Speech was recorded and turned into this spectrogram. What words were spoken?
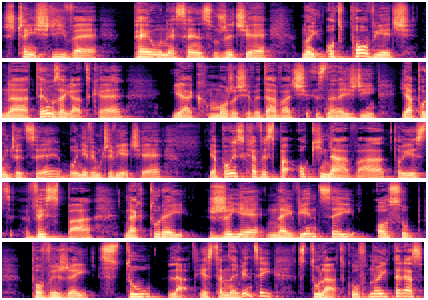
szczęśliwe, pełne sensu życie. No i odpowiedź na tę zagadkę, jak może się wydawać, znaleźli Japończycy, bo nie wiem, czy wiecie, Japońska wyspa Okinawa to jest wyspa, na której żyje najwięcej osób powyżej 100 lat. Jest tam najwięcej stulatków. No i teraz,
